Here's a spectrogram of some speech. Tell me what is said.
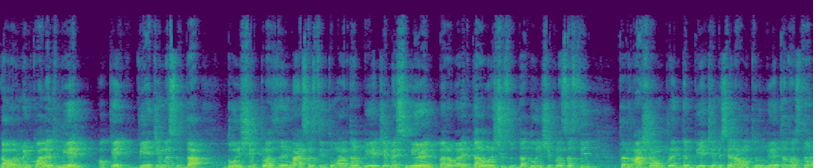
गव्हर्नमेंट कॉलेज मिळेल. Okay B H M S सुद्धा. दोनशे प्लस जरी मार्क्स असतील तुम्हाला तर एस मिळेल. बरोबर आहे? दरवर्षी सुद्धा दोनशे प्लस असतील तर लास्ट राऊंड पर्यंत एस हे राऊंड थ्रू मिळतच असतं.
